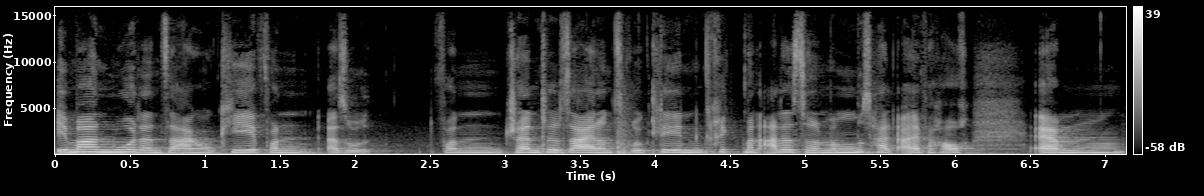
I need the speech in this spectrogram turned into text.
immer nur dann sagen, okay, von, also von gentle sein und zurücklehnen kriegt man alles, sondern man muss halt einfach auch ähm,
